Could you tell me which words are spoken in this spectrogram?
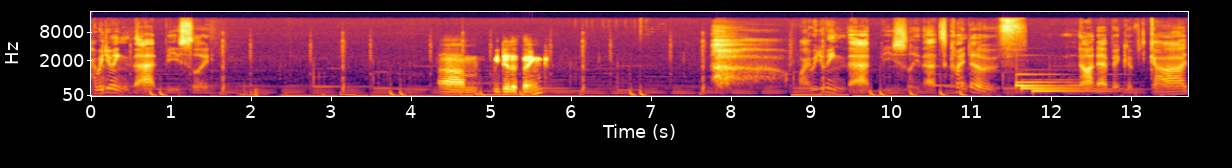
Why are we doing that, Beastly? Um, we did a thing. Why are we doing that, Beastly? That's kind of not epic of God.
